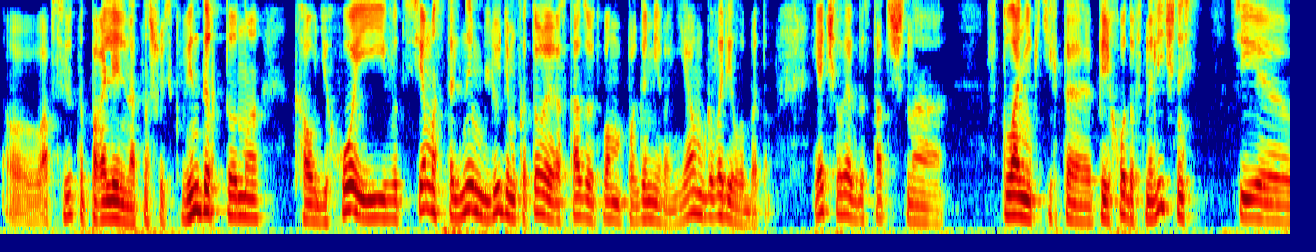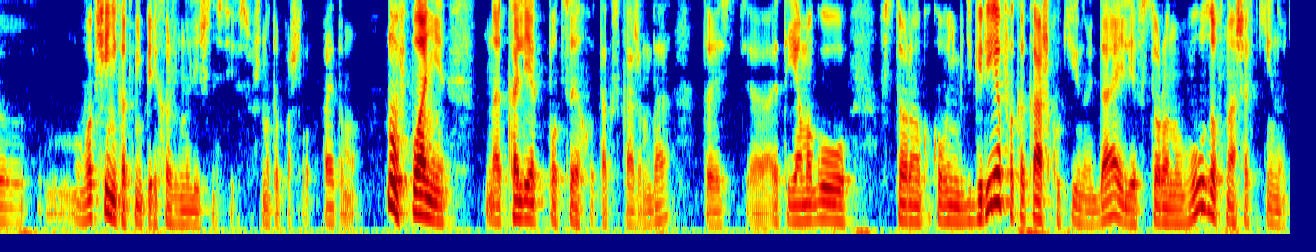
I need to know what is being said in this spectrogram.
э, абсолютно параллельно отношусь к Виндертону, к Хаудихо и вот всем остальным людям, которые рассказывают вам о программировании. Я вам говорил об этом. Я человек достаточно в плане каких-то переходов на личности вообще никак не перехожу на личности, если уж на то пошло. Поэтому, ну, в плане э, коллег по цеху, так скажем, да. То есть э, это я могу в сторону какого-нибудь Грефа какашку кинуть, да, или в сторону вузов наших кинуть.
